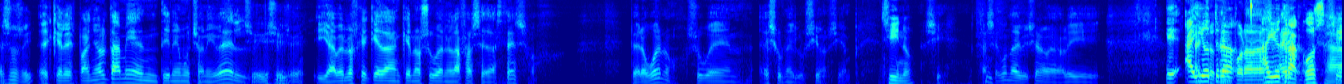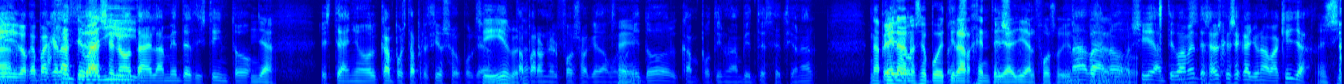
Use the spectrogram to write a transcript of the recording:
eso sí. Es que el español también tiene mucho nivel. Sí, sí, sí. Y a ver los que quedan que no suben en la fase de ascenso. Pero bueno, suben. Es una ilusión siempre. Sí, ¿no? Sí. La segunda división de eh, hay, otra, hay otra cosa. Sí, lo que pasa es que la ciudad se nota, el ambiente es distinto. Ya. Este año el campo está precioso porque sí, taparon el foso, ha quedado muy bonito. El campo tiene un ambiente excepcional. Una pena, no se puede tirar gente ya allí al foso. Y nada, no. Sí, antiguamente, ¿sabes que se cayó una vaquilla? ¿Eh, ¿Sí?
